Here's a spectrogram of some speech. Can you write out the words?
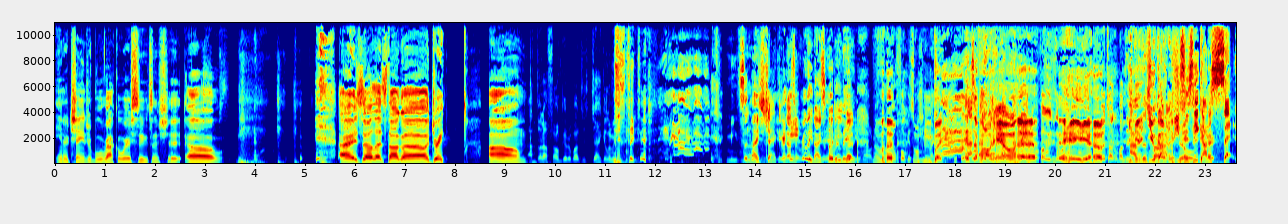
interchangeable Rocawear suits and shit. Oh. All right, so let's talk uh Drake. Um I thought I felt good about this jacket. Let me just take that. means it's a nice jacket. That's a really nice hoodie, Really? but No, no, no, don't focus on me. Right but it's about him. Focus on me. Yo. We'll talk about this. You got pieces. show. He got a set.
